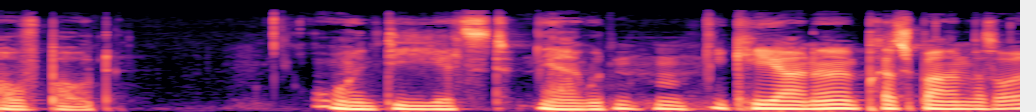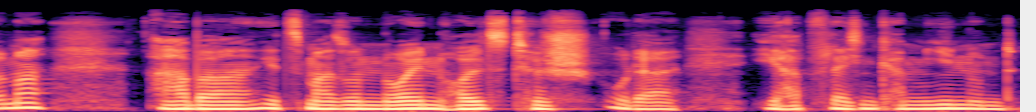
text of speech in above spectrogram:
aufbaut. Und die jetzt, ja gut, hm, Ikea, ne, Presssparen, was auch immer. Aber jetzt mal so einen neuen Holztisch oder ihr habt vielleicht einen Kamin und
